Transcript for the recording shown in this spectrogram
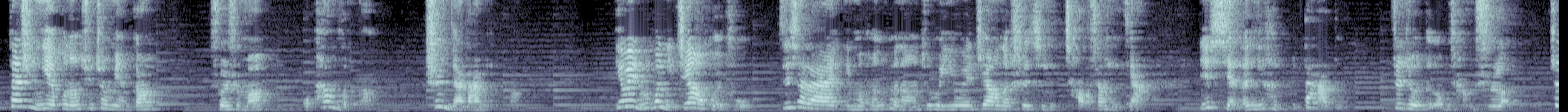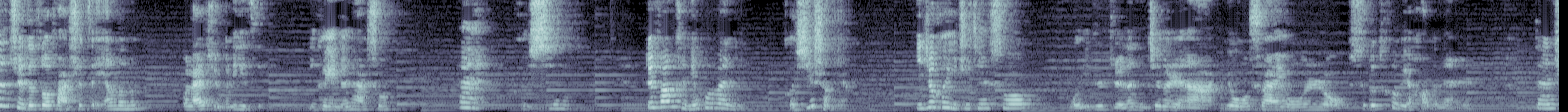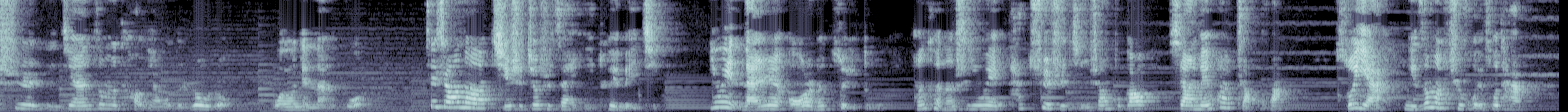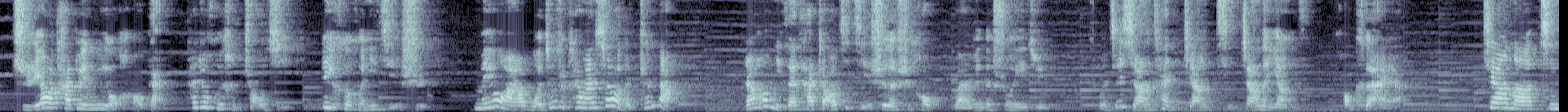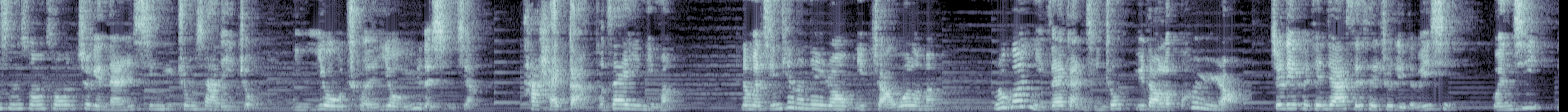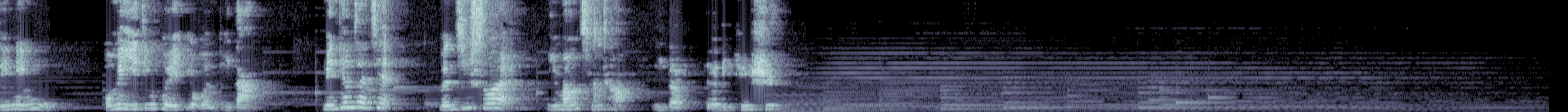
但是你也不能去正面刚，说什么我胖怎么了？吃你家大米了吗？因为如果你这样回复，接下来你们很可能就会因为这样的事情吵上一架，也显得你很不大度，这就得不偿失了。正确的做法是怎样的呢？我来举个例子，你可以对他说。哎，可惜了。对方肯定会问你，可惜什么呀？你就可以直接说，我一直觉得你这个人啊，又帅又温柔，是个特别好的男人。但是你竟然这么讨厌我的肉肉，我有点难过。这招呢，其实就是在以退为进。因为男人偶尔的嘴毒，很可能是因为他确实情商不高，想没话找话。所以啊，你这么去回复他，只要他对你有好感，他就会很着急。立刻和你解释，没有啊，我就是开玩笑的，真的。然后你在他着急解释的时候，玩味的说一句：“我就喜欢看你这样紧张的样子，好可爱啊。”这样呢，轻轻松松就给男人心里种下了一种你又纯又欲的形象，他还敢不在意你吗？那么今天的内容你掌握了吗？如果你在感情中遇到了困扰，就立刻添加 C C 助理的微信文姬零零五。我们一定会有问必答，明天再见。闻鸡说爱，迷茫情场，你的得力军师。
